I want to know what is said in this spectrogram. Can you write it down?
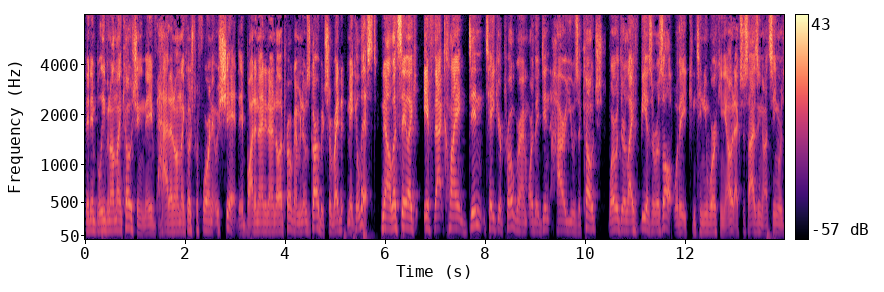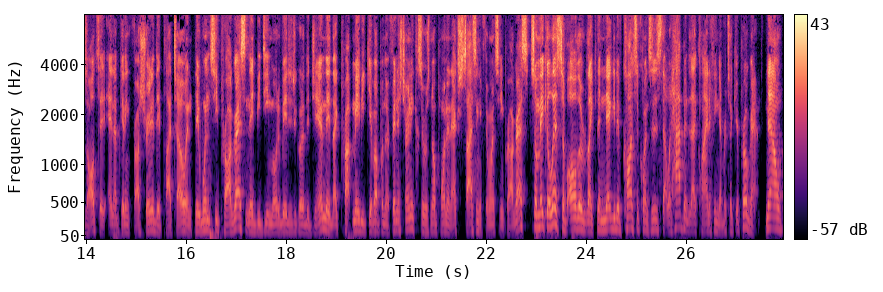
They didn't believe in online coaching. They've had an online coach before and it was shit. They bought a $99 program and it was garbage. So write it, make a list. Now, let's say like if that client didn't take your program or they didn't hire you as a coach, where would their life be as a result? Will they continue working out, exercising, not seeing results? They'd end up getting frustrated. They plateau and they wouldn't see progress and they'd be demotivated to go to the gym. They'd like pro- maybe give up on their fitness journey because there was no point in exercising if they weren't seeing progress. So make a list of all the like the negative consequences that would happen to that client if he never took your program. Now,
